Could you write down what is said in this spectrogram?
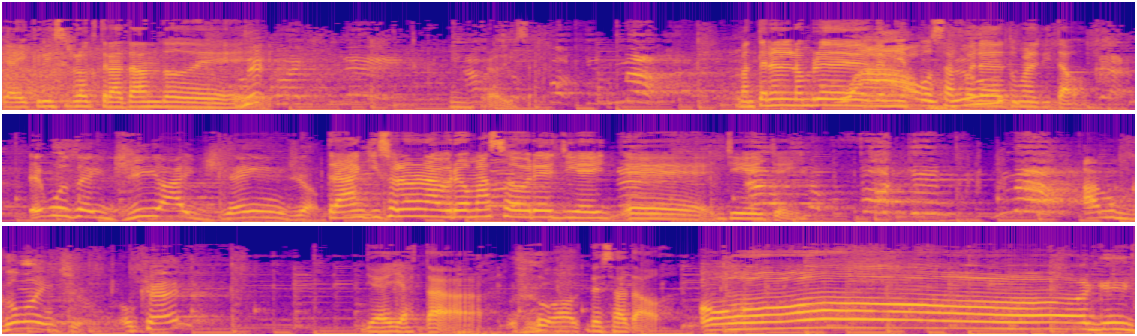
Y ahí Chris Rock tratando de improvisar. Mantén el nombre de, de mi esposa Wow, fuera de tu maldita boca. It was a G.I. Jane jump. Tranqui, solo era una broma sobre G.A. eh. Jane. I'm going to, okay? Y ahí ya está desatado. ¡Oh! ¡Qué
